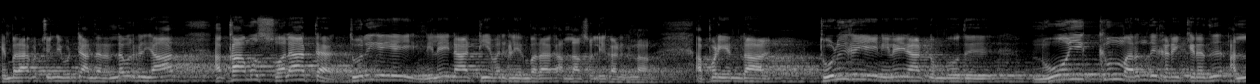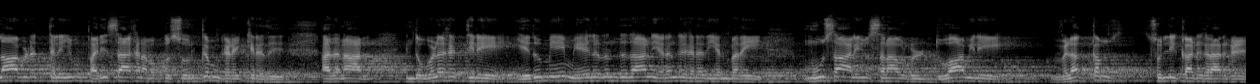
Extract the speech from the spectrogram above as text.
என்பதாக சொல்லிவிட்டு அந்த நல்லவர்கள் யார்? அக்காமு ஸ்வலாத்த தொழுகையை நிலைநாட்டியவர்கள் என்பதாக அல்லாஹ் சொல்லி காட்டுகிறான் அப்படி என்றால் தொழுகையை நிலைநாட்டும் போது நோய்க்கும் மருந்து கிடைக்கிறது அல்லாவிடத்திலேயும் பரிசாக நமக்கு சொர்க்கம் கிடைக்கிறது. அதனால் இந்த உலகத்திலே எதுவுமே மேலிருந்து தான் இறங்குகிறது என்பதை மூசா அலிவசலாம் அவர்கள் துவாவிலே விளக்கம் சொல்லி காட்டுகிறார்கள்.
